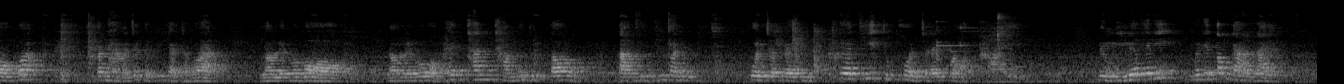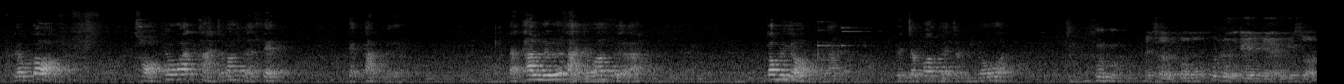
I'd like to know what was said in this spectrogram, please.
มองว่าปัญหามันจะเกิดที่กับจังหวัด เราเลยมาบอก เราเลยมาบอกให้ท่านทำให้ถูกต้อง ตามสิ่งที่มันควรจะเป็นเพื่อที่ทุกคนจะได้ปลอดภัยหนึ่งมีเรื่องแค่นี้ไม่ได้ต้องการอะไร แล้วก็ขอแค่ว่าศาลเจ้าพ่อเสือเสร็จเดี๋ยวกลับเลย แต่ถ้าลื้อศาลเจ้าพ่อเสือ ก็ไม่ยอมเหมือนกันเดี๋ยวเจ้าพ่อเสือจะมีโทษในส่วนของคุณหนึ่งเองเนี่ยมีส่วน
